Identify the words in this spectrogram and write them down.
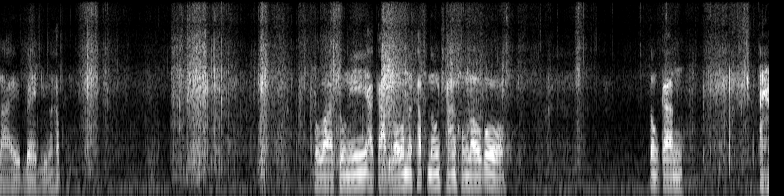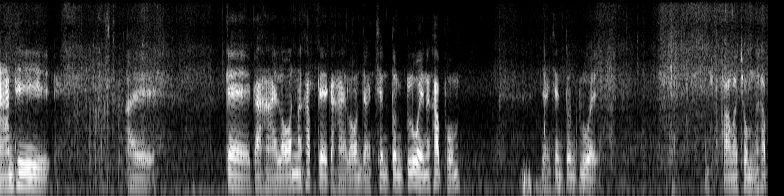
หลายแบกอยู่นะครับ เพราะว่าช่วงนี้อากาศร้อนนะครับ น้องช้างของเราก็ ต้องการอาหารที่ไอแก้กระหายร้อนนะครับ แก้กระหายร้อนอย่างเช่นต้นกล้วยนะครับ ผม อย่างเช่นต้นกล้วยพามาชมนะครับ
